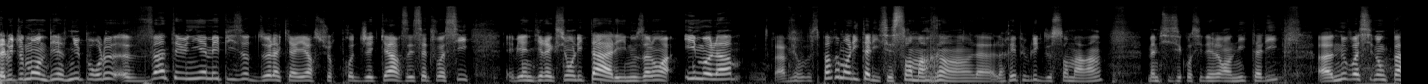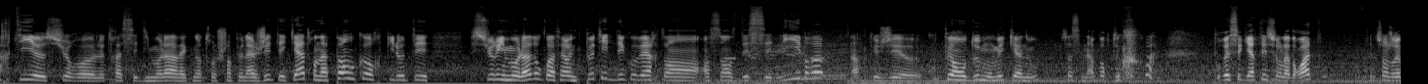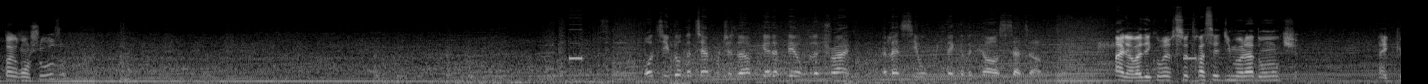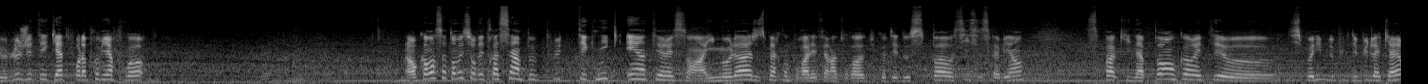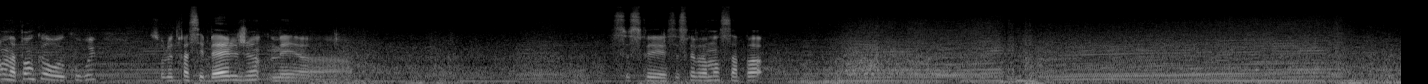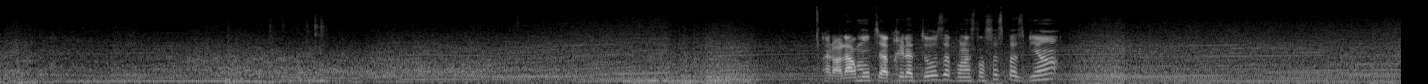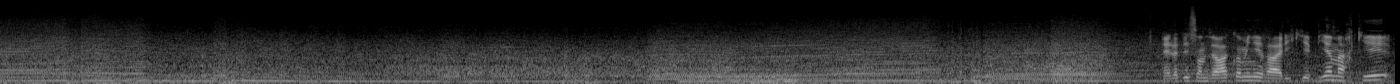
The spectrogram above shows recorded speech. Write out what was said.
Salut tout le monde, bienvenue pour le 21e épisode de la carrière sur Project Cars et cette fois-ci, eh bien, direction l'Italie. Nous allons à Imola. c'est pas vraiment l'Italie, c'est San Marin, hein, la, République de San Marin, même si c'est considéré en Italie. Euh, nous voici donc partis euh, sur euh, le tracé d'Imola avec notre championnat GT4. On n'a pas encore piloté sur Imola, donc on va faire une petite découverte en, en séance d'essai libre, alors que j'ai coupé en deux mon mécano. Ça c'est n'importe quoi. Pourrait s'écarter sur la droite, ça ne changerait pas grand-chose. Allez, on va découvrir ce tracé d'Imola donc, avec euh, le GT4 pour la première fois. Alors on commence à tomber sur des tracés un peu plus techniques et intéressants. À Imola, j'espère qu'on pourra aller faire un tour euh, du côté de Spa aussi, ce serait bien. Spa qui n'a pas encore été euh, disponible depuis le début de la carrière, on n'a pas encore couru sur le tracé belge, mais ce, serait, ce serait vraiment sympa Alors la remontée après la Tosa, pour l'instant ça se passe bien. Et la descente vers Aquaminerali qui est bien marquée.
